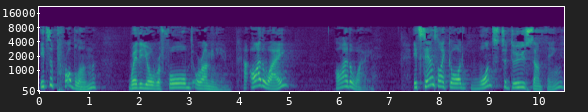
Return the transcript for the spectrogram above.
it's a problem whether you're Reformed or Arminian. Uh, either way, either way, it sounds like God wants to do something,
